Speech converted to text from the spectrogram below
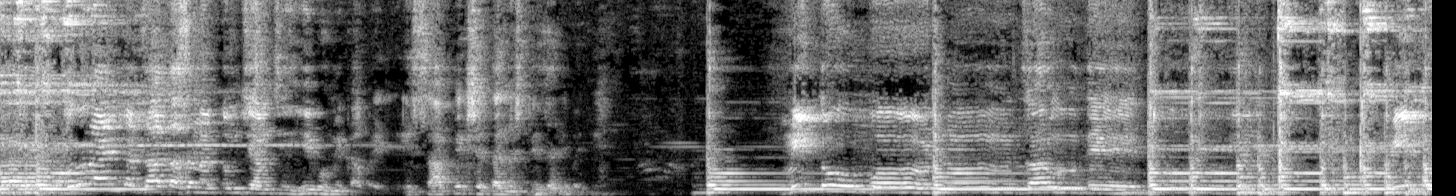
गुरुरायांकडे जात असताना तुमची आमची ही भूमिका पाहिजे ही सापेक्षता नसली झाली पाहिजे मी तू पण जाऊ दे. मी तो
